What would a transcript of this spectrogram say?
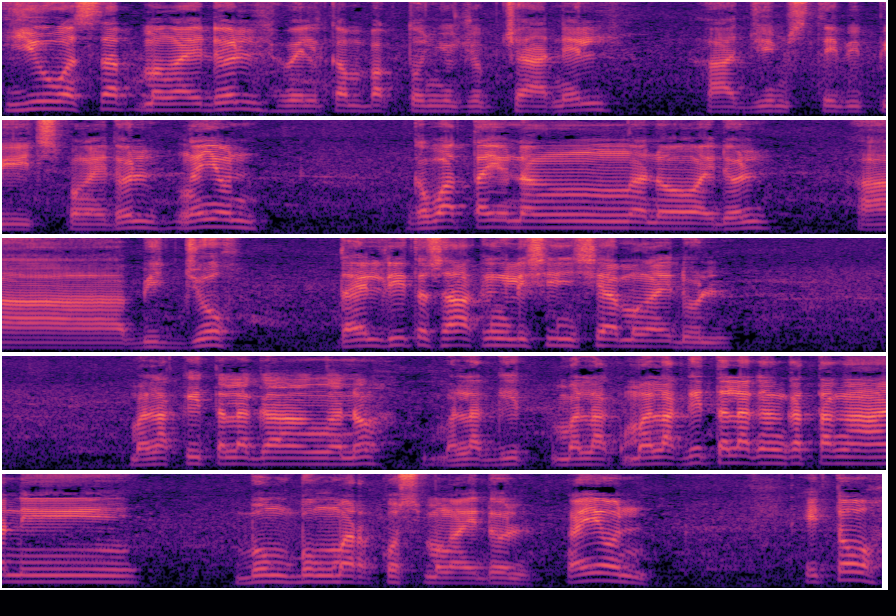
You, what's up mga idol? Welcome back to YouTube channel. Ha, James TV PH mga idol. Ngayon, gawa tayo ng ano idol, ah, video. Dahil dito sa aking lisensya mga idol, malaki talagang ano, malaki, malaki, malaki talagang katangahan ni Bongbong Marcos mga idol. Ngayon, ito,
